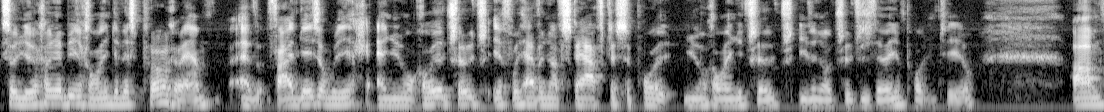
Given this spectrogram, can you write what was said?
So you're going to be going to this program five days a week, and you will go to church if we have enough staff to support you going to church, even though church is very important to you. Um,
